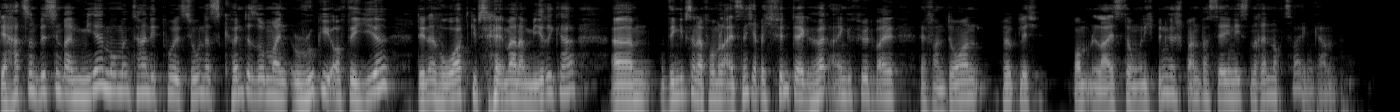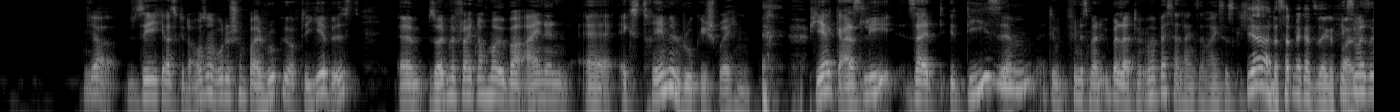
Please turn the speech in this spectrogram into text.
der hat so ein bisschen bei mir momentan die Position, das könnte so mein Rookie of the Year, den Award gibt's ja immer in Amerika, ähm, den gibt's in der Formel 1 nicht, aber ich finde, der gehört eingeführt, weil der Van Dorn wirklich Bombenleistung und ich bin gespannt, was der die nächsten Rennen noch zeigen kann. Ja, sehe ich ganz genauso. Und wo du schon bei Rookie of the Year bist, ähm, sollten wir vielleicht nochmal über einen äh, extremen Rookie sprechen. Pierre Gasly, seit diesem, du findest meine Überleitung immer besser langsam, habe ich das Gefühl. Ja, das hat mir ganz sehr gefallen. mal so,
